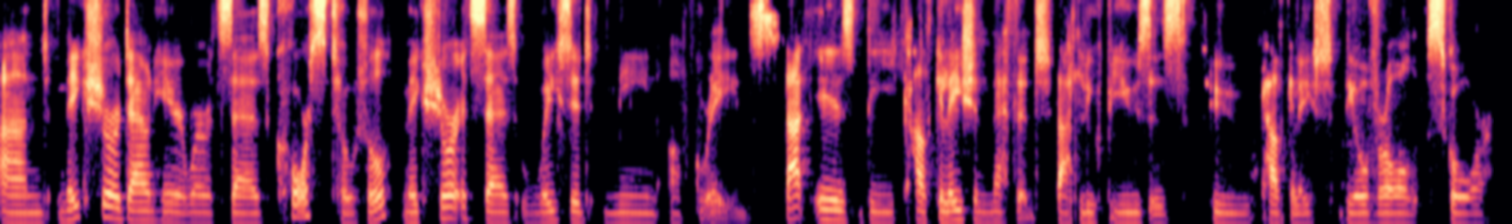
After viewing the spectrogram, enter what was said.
and make sure down here where it says course total, make sure it says weighted mean of grades. That is the calculation method that Loop uses to calculate the overall score.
